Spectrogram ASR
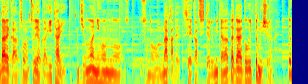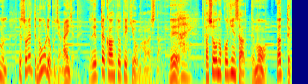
誰かその通訳がいたり自分は日本のその中で生活してるみたいになったら外国行っても一緒じゃないでもでそれって能力じゃないじゃない絶対環境適応の話なんで、はい多少の個人差あってもだって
